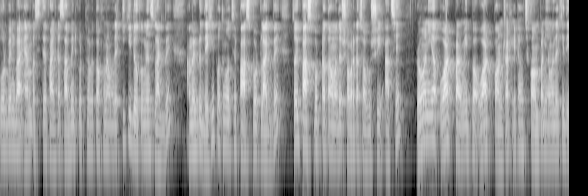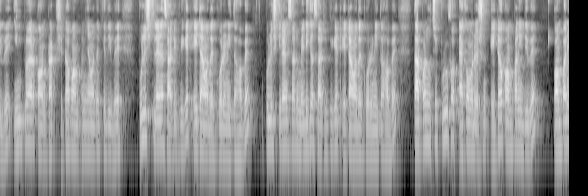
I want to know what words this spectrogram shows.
করবেন বা অ্যাম্বাসিতে ফাইলটা সাবমিট করতে হবে, তখন আমাদের কী কী ডকুমেন্টস লাগবে? আমরা একটু দেখি। প্রথমে হচ্ছে পাসপোর্ট লাগবে। তো এই পাসপোর্টটা তো আমাদের সবার কাছে অবশ্যই আছে। রোমানিয়া ওয়ার্ক পারমিট বা ওয়ার্ক কন্ট্রাক্ট এটা হচ্ছে কোম্পানি আমাদেরকে দিবে। এমপ্লয়ার কন্ট্রাক্ট সেটাও কোম্পানি আমাদেরকে দিবে। পুলিশ ক্লিয়ারেন্স সার্টিফিকেট এটা আমাদের করে নিতে হবে। পুলিশ ক্লিয়ারেন্স আর মেডিকেল সার্টিফিকেট এটা আমাদের করে নিতে হবে। তারপর হচ্ছে প্রুফ অফ অ্যাকোমোডেশন এটাও কোম্পানি দিবে। কোম্পানি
